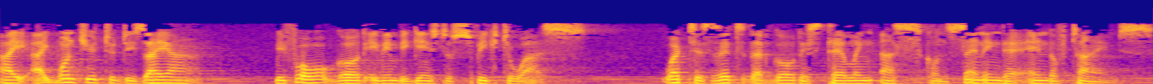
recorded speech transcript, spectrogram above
I, I want you to desire before God even begins to speak to us what is it that God is telling us concerning the end of times?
